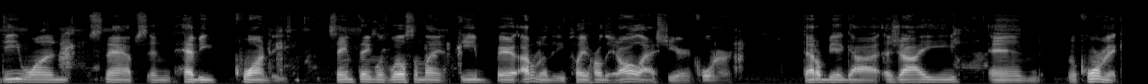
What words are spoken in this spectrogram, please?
D one snaps in heavy quantities. Same thing with Wilson Lamb. He barely, I don't know that he played hardly at all last year in corner. That'll be a guy Ajayi and McCormick,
